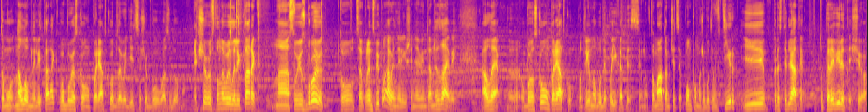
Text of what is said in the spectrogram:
Тому налобний ліхтарик в обов'язковому порядку обзаведіться, щоб був у вас вдома. Якщо ви встановили ліхтарик на свою зброю, то це в принципі правильне рішення, він там не зайвий. Але е, обов'язковому порядку потрібно буде поїхати з цим автоматом, чи це помпа може бути в тір, і пристріляти. Тобто перевірити, що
